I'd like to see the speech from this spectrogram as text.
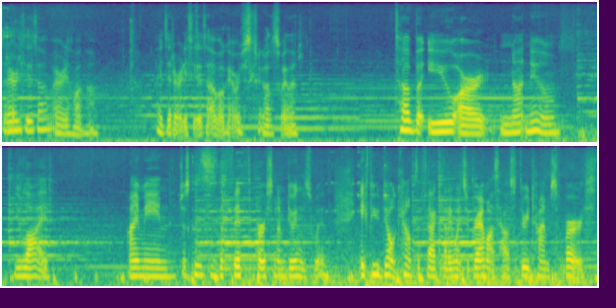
Did I already see the tub? I already saw the tub. I did already see the tub. Okay, we're just gonna go this way then. Tub, you are not new. You lied. I mean, just because this is the fifth person I'm doing this with, if you don't count the fact that I went to Grandma's house three times first,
